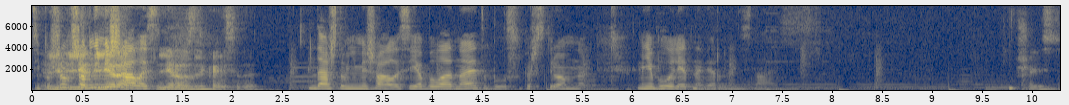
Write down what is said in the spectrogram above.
типа, чтобы Ле- не Лера- мешалось. Лера, развлекайся, да? Да, чтобы не мешалось. И я была одна, это было супер стрёмно. Мне было лет, наверное, не знаю. Шесть.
